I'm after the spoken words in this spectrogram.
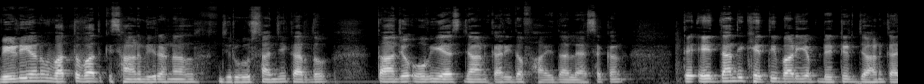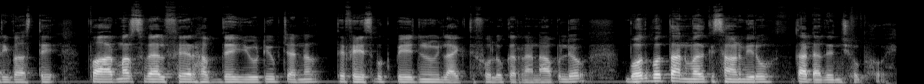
ਵੀਡੀਓ ਨੂੰ ਵੱਧ ਤੋਂ ਵੱਧ ਕਿਸਾਨ ਵੀਰਾਂ ਨਾਲ ਜਰੂਰ ਸਾਂਝੀ ਕਰ ਦਿਓ, ਤਾਂ ਜੋ ਉਹ ਵੀ ਇਸ ਜਾਣਕਾਰੀ ਦਾ ਫਾਇਦਾ ਲੈ ਸਕਣ। ਤੇ ਇਦਾਂ ਦੀ ਖੇਤੀਬਾੜੀ ਅਪਡੇਟਡ ਜਾਣਕਾਰੀ ਵਾਸਤੇ ਫਾਰਮਰਸ ਵੈਲਫੇਅਰ ਹੱਬ ਦੇ YouTube ਚੈਨਲ ਤੇ Facebook ਪੇਜ ਨੂੰ ਵੀ ਲਾਈਕ ਤੇ ਫੋਲੋ ਕਰਨਾ ਨਾ ਭੁੱਲਿਓ। ਬਹੁਤ ਬਹੁਤ ਧੰਨਵਾਦ ਕਿਸਾਨ ਵੀਰੋ, ਤੁਹਾਡਾ ਦਿਨ ਸ਼ੁਭ ਹੋਵੇ।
